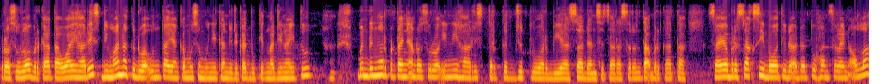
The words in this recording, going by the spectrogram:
Rasulullah berkata, Wahai Haris, di mana kedua unta yang kamu sembunyikan di dekat bukit Madinah itu? Mendengar pertanyaan Rasulullah ini, Haris terkejut luar biasa dan secara serentak berkata, Saya bersaksi bahwa tidak ada Tuhan selain Allah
